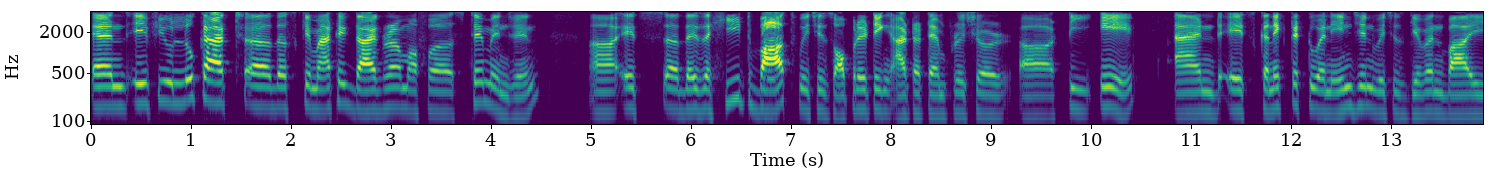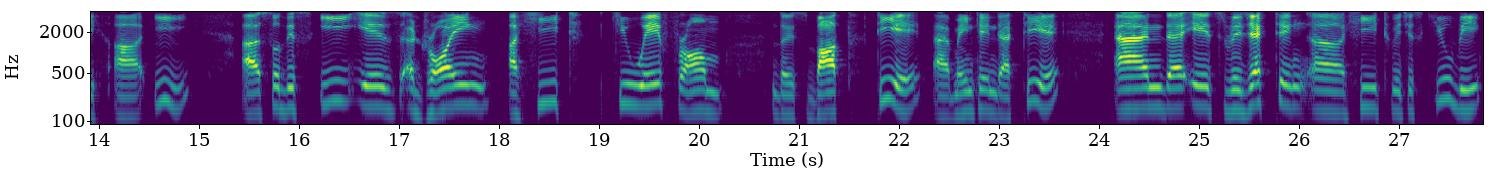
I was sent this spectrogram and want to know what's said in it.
And if you look at uh, the schematic diagram of a steam engine, uh, it's uh, there is a heat bath which is operating at a temperature T A and it's connected to an engine which is given by E. so, this E is drawing a heat Q A from this bath TA uh, maintained at TA and uh, is rejecting uh, heat which is QB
